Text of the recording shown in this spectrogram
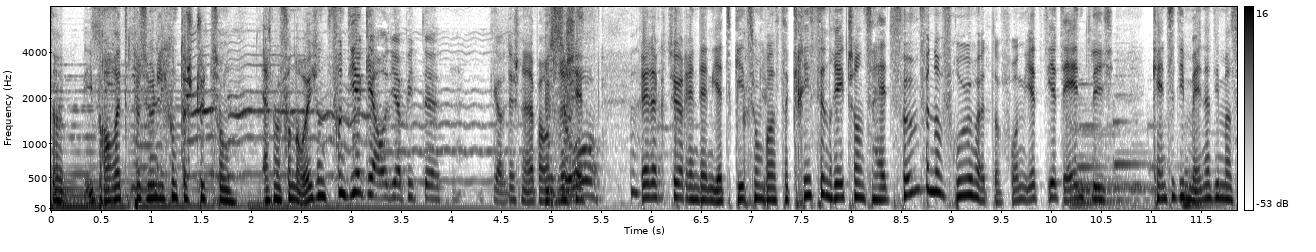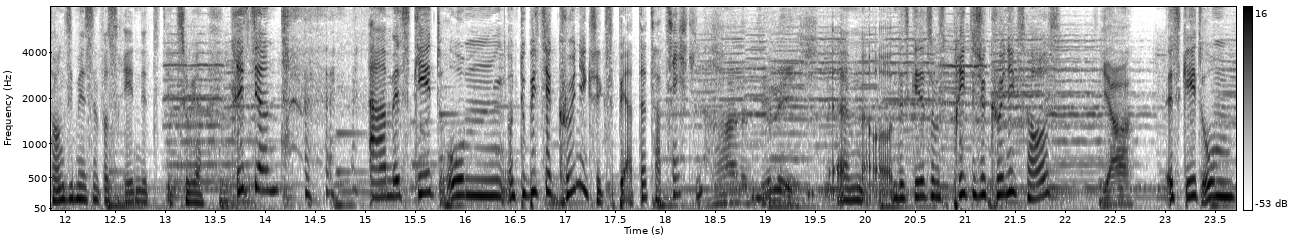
So, ich brauche jetzt persönlich Unterstützung. Erstmal von euch und von dir, Claudia, bitte. Claudia Schneider, unsere? Chefredakteurin, denn jetzt geht's um was. Der Christian redet schon seit fünf in der Früh heute davon. Jetzt, jetzt endlich. Kennen Sie die Männer, die mal sagen, sie müssen was reden? Jetzt, jetzt so ja. Christian, ähm, es geht um, und du bist ja Königsexperte, tatsächlich. Ah, natürlich. Ähm, und es geht jetzt ums britische Königshaus. Ja, Es geht um,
